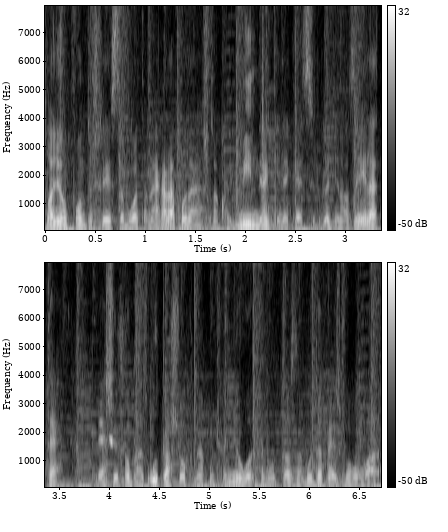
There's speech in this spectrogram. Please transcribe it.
Nagyon fontos része volt a megállapodásnak, hogy mindenkinek egyszerű legyen az élete, elsősorban az utasoknak, úgyhogy nyugodtan utazza Budapest Go-val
